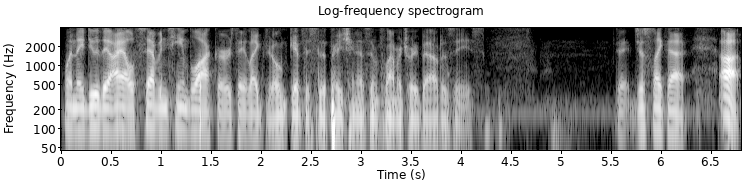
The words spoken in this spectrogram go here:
when they do the IL-17 blockers, they like, don't give this to the patient as inflammatory bowel disease. Just like that. Ah,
